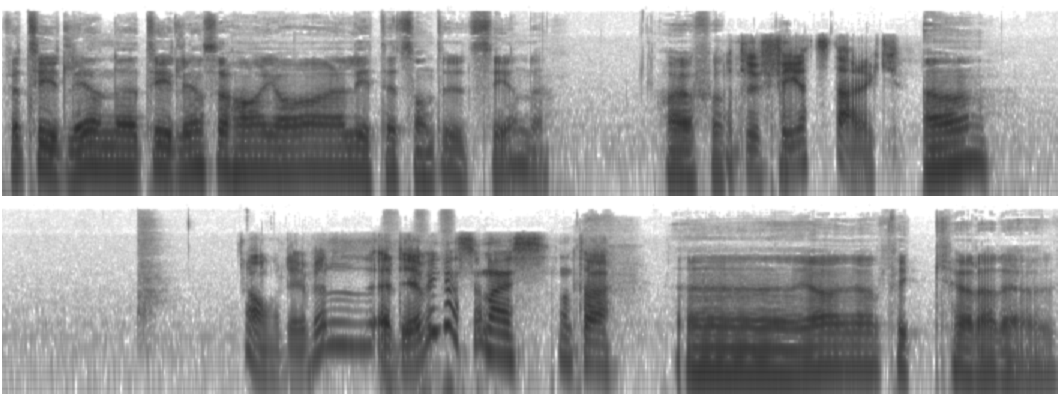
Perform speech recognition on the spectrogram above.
för tydligen, eh, tydligen så har jag lite ett sånt utseende. Har jag fått. Att du är fetstark. Ja, Ja, det är väl, det är väl ganska nice, antar jag. eh, jag, jag fick höra det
